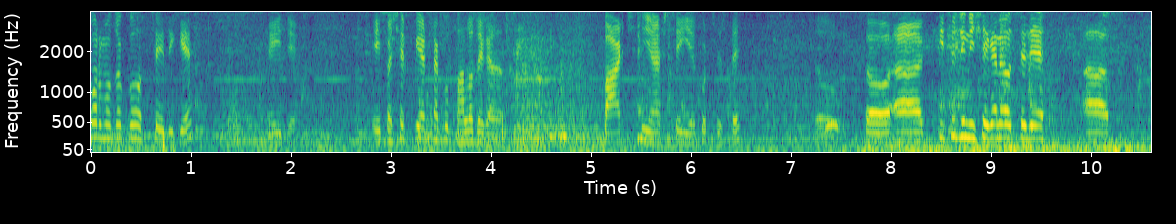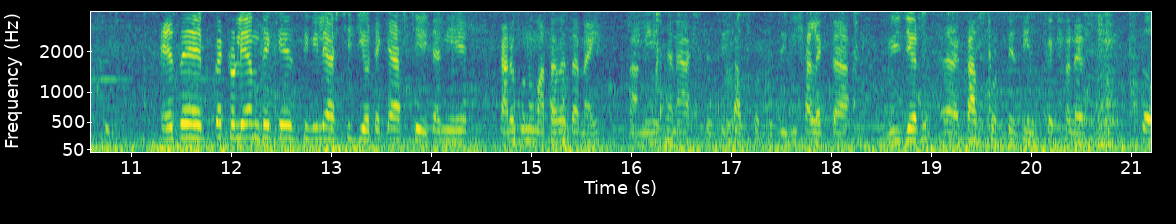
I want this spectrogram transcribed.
কর্মযজ্ঞ হচ্ছে এদিকে এই যে, এই পাশের পেয়ারটা খুব ভালো দেখা যাচ্ছে। বার্চ নিয়ে আসছে ইয়ে করতেছে। তো সো কিছু জিনিস এখানে হচ্ছে যে এজ এ পেট্রোলিয়াম থেকে সিভিলে আসছি জিওটেকে আসছি, এটা নিয়ে কারও কোনো মাথা ব্যথা নাই। আমি এখানে আসতেছি, কাজ করতেছি, বিশাল একটা ব্রিজের কাজ করতেছি ইন্সপেকশনের তো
